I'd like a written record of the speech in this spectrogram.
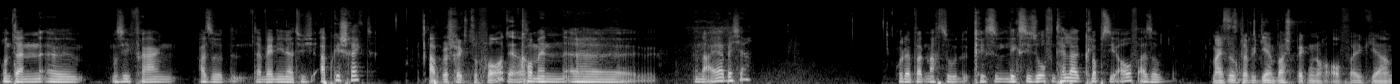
Und dann äh, muss ich fragen, also dann werden die natürlich abgeschreckt, Abgeschreckt sofort, ja. kommen äh, in einen Eierbecher? Oder was machst du? Kriegst du, legst die so auf den Teller, klopfst sie auf? Also, Meistens glaube ich die am Waschbecken noch auf, weil ich ja.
